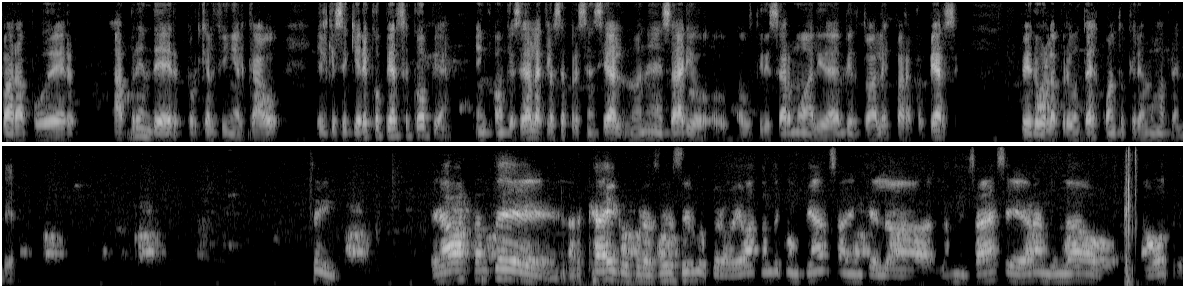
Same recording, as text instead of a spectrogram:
para poder aprender, porque al fin y al cabo, el que se quiere copiar, se copia. aunque sea la clase presencial, no es necesario utilizar modalidades virtuales para copiarse. Pero la pregunta es cuánto queremos aprender. Sí, era bastante arcaico, por así decirlo, pero había bastante confianza en que los mensajes se llegaran de un lado a otro.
